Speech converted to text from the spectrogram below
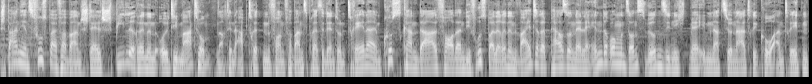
Spaniens Fußballverband stellt Spielerinnen Ultimatum. Nach den Abtritten von Verbandspräsident und Trainer im Kussskandal fordern die Fußballerinnen weitere personelle Änderungen, sonst würden sie nicht mehr im Nationaltrikot antreten.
